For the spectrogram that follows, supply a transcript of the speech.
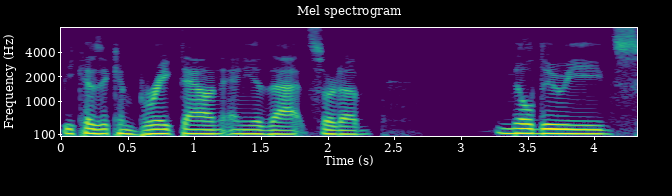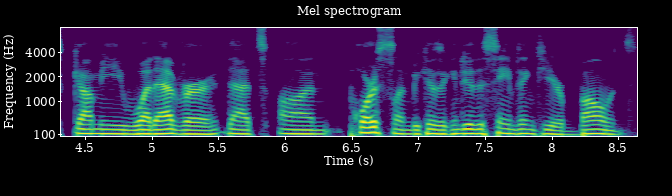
because it can break down any of that sort of mildewy scummy whatever that's on porcelain because it can do the same thing to your bones.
